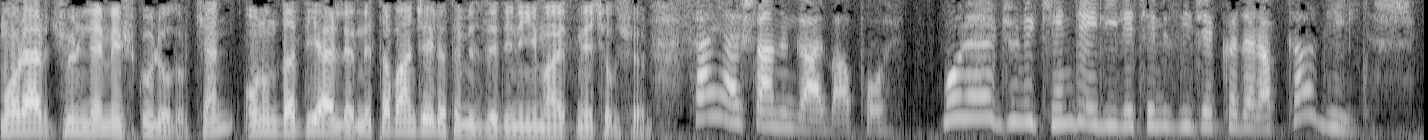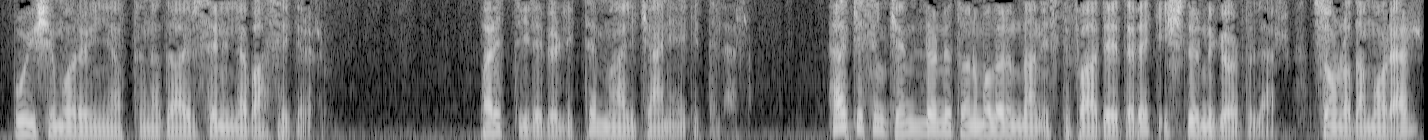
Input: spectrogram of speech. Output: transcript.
Morer Cün'le meşgul olurken onun da diğerlerini tabancayla temizlediğini ima etmeye çalışıyorum. Sen yaşlandın galiba Paul. Morer Cün'ü kendi eliyle temizleyecek kadar aptal değildir. Bu işi Morer'in yaptığına dair seninle bahse girerim. Paretti ile birlikte malikaneye gittiler. Herkesin kendilerini tanımalarından istifade ederek işlerini gördüler. Sonra da Morer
